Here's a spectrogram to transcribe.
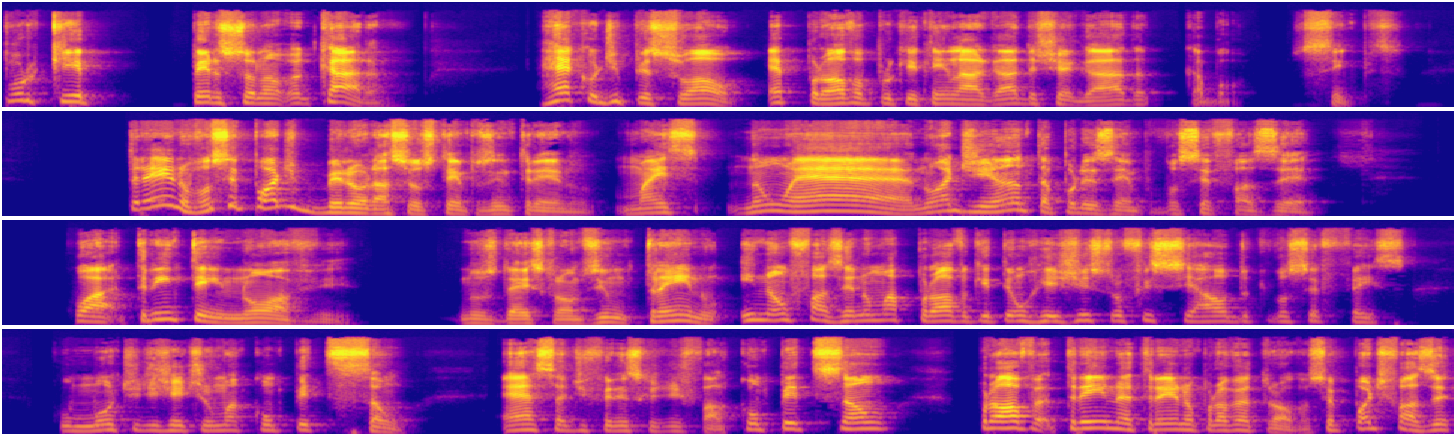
por que personal. Cara, recorde pessoal é prova porque tem largada e chegada, acabou. Simples. Treino, você pode melhorar seus tempos em treino, mas não é. Não adianta, por exemplo, você fazer 39 nos 10 km em um treino e não fazer numa prova que tem um registro oficial do que você fez. Com um monte de gente numa competição. Essa é a diferença que a gente fala. Competição, prova, treino é treino, prova é prova. Você pode fazer.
